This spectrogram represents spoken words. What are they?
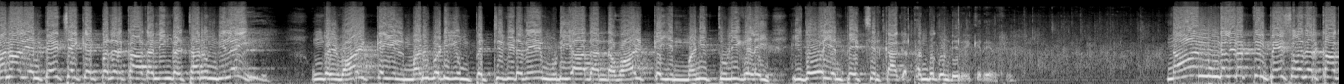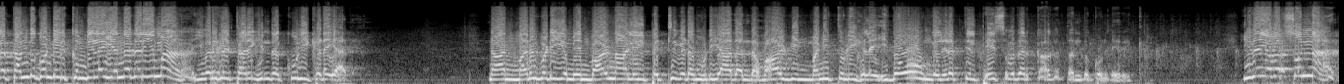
ஆனால் என் பேச்சை கேட்பதற்காக நீங்கள் தரும் விலை உங்கள் வாழ்க்கையில் மறுபடியும் பெற்றுவிடவே முடியாத அந்த வாழ்க்கையின் மணித்துளிகளை இதோ என் பேச்சிற்காக தந்து கொண்டிருக்கிறீர்கள். நான் உங்களிடத்தில் பேசுவதற்காக தந்து கொண்டிருக்கும் விலை என்ன தெரியுமா? இவர்கள் தருகின்ற கூலி கிடையாது. நான் மறுபடியும் என் வாழ்நாளில் பெற்றுவிட முடியாத அந்த வாழ்வின் மணித்துளிகளை இதோ உங்களிடத்தில் பேசுவதற்காக தந்து கொண்டிருக்கிறேன். இதை அவர் சொன்னார்.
